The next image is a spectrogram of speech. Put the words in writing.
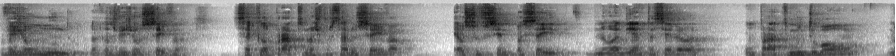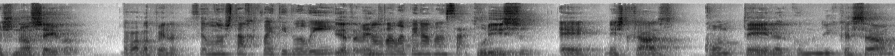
vejam o mundo, eu quero que eles vejam o Seiva. Se aquele prato não expressar o Seiva, é o suficiente para sair. Não adianta ser um prato muito bom, mas se não é o Seiva, não vale a pena. Se ele não está refletido ali, Exatamente. não vale a pena avançar. Por isso, é, neste caso, conter a comunicação,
